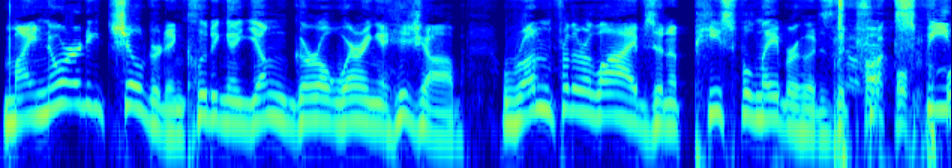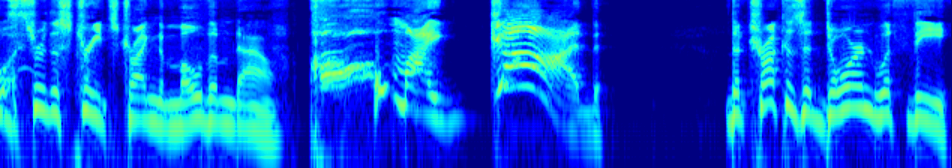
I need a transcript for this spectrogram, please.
Minority children, including a young girl wearing a hijab, run for their lives in a peaceful neighborhood as the truck oh, speeds through the streets trying to mow them down. Oh my God! The truck is adorned with the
